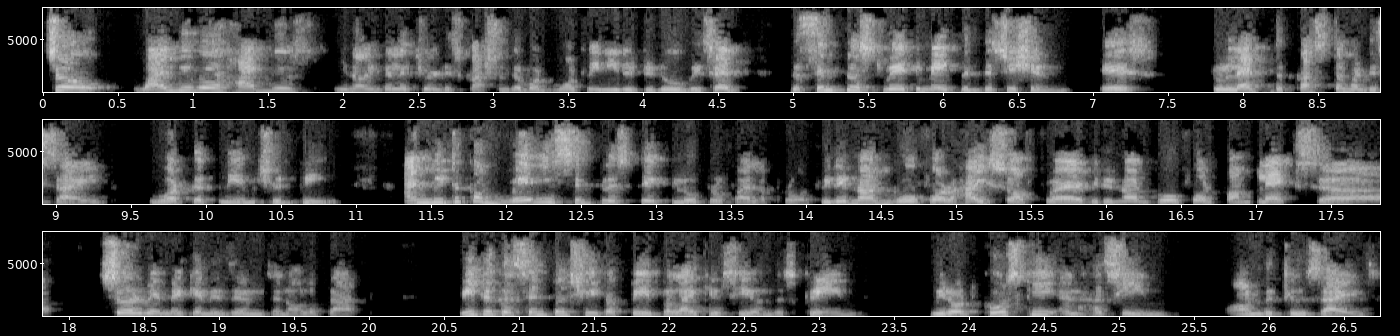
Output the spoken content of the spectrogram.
So while we were had this, you know, intellectual discussions about what we needed to do, we said the simplest way to make the decision is to let the customer decide what that name should be. And we took a very simplistic, low profile approach. We did not go for high software. We did not go for complex uh, survey mechanisms and all of that. We took a simple sheet of paper like you see on the screen. We wrote Koski and Haseen on the two sides.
